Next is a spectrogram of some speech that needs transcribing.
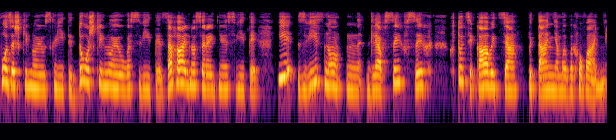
позашкільної освіти, дошкільної освіти, загальносередньої освіти, і, звісно, для всіх, всіх, хто цікавиться питаннями виховання.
